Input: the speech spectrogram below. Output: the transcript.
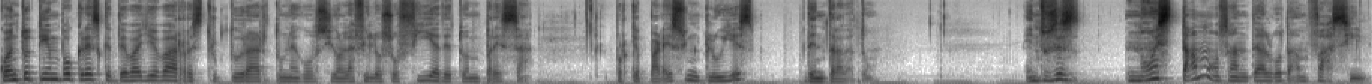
¿Cuánto tiempo crees que te va a llevar a reestructurar tu negocio, la filosofía de tu empresa? Porque para eso incluyes de entrada tú. Entonces, no estamos ante algo tan fácil,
